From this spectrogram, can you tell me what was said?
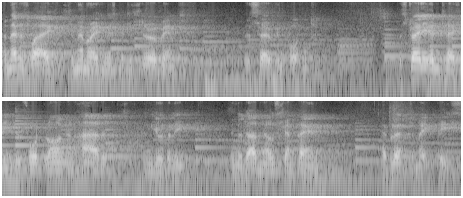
And that is why commemorating this particular event is so important. Australia and Turkey, who fought long and hard in Gallipoli in the Dardanelles campaign, have learnt to make peace.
